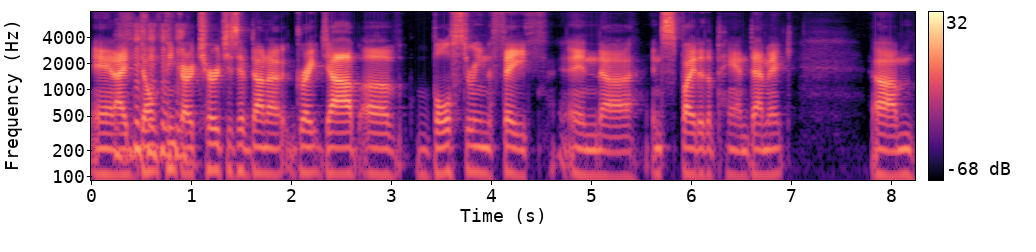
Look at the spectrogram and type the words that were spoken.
And I don't think our churches have done a great job of bolstering the faith in uh, in spite of the pandemic. Um,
